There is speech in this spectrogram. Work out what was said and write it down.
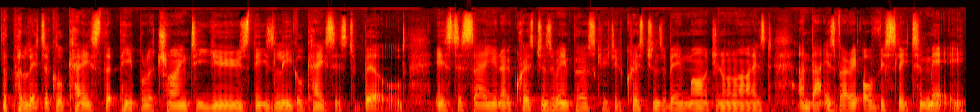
The political case that people are trying to use these legal cases to build is to say, you know, Christians are being persecuted, Christians are being marginalised, and that is very obviously, to me,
